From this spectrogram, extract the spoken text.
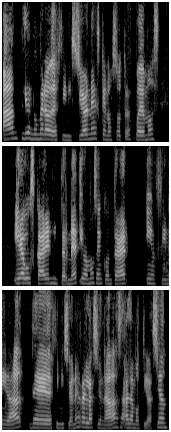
amplio número de definiciones que nosotros podemos ir a buscar en Internet y vamos a encontrar infinidad de definiciones relacionadas a la motivación.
